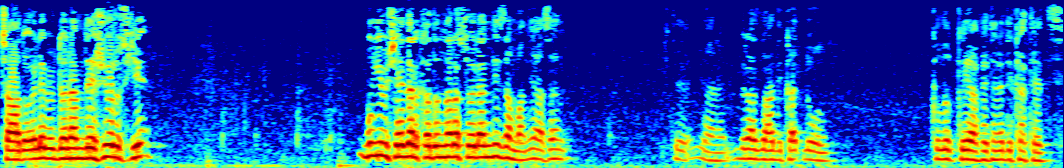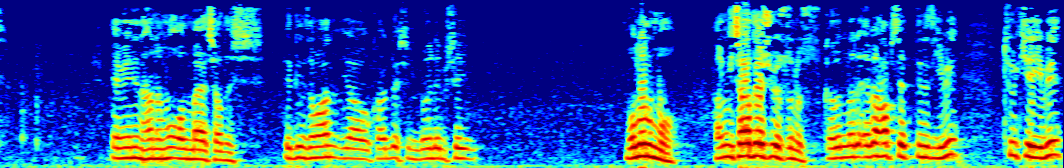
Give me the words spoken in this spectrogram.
çağda öyle bir dönemde yaşıyoruz ki bu gibi şeyler kadınlara söylendiği zaman ya sen işte yani biraz daha dikkatli ol. Kılık kıyafetine dikkat et. Evinin hanımı olmaya çalış. Dediğin zaman ya kardeşim böyle bir şey olur mu? Hangi çağda yaşıyorsunuz? Kadınları eve hapsettiğiniz gibi Türkiye gibi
